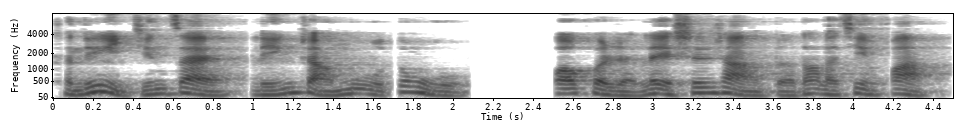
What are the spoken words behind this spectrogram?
肯定已经在灵长目动物，包括人类身上得到了进化，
